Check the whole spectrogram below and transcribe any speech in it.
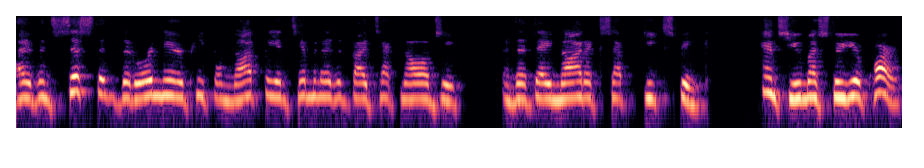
I have insisted that ordinary people not be intimidated by technology and that they not accept geek speak. Hence, you must do your part.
